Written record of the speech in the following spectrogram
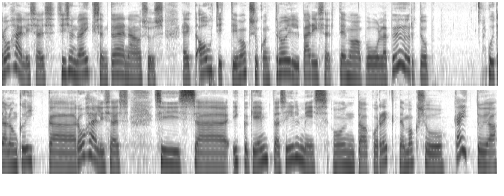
rohelises, siis on väiksem tõenäosus, et auditi maksukontroll päriselt tema poole pöördub kui tal on kõik äh, rohelises, siis äh, ikkagi EMTA silmis on ta korrektne maksukäituja.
